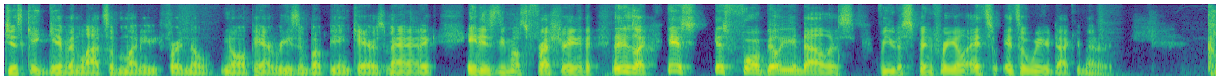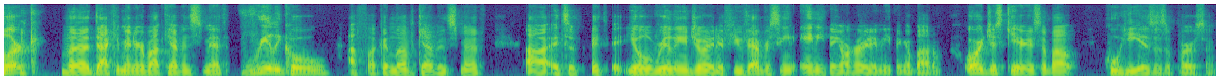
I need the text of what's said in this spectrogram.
just get given lots of money for no no apparent reason but being charismatic. It is the most frustrating thing. They're just like, here's here's four billion dollars for you to spend for your life. it's it's a weird documentary. Clerk, the documentary about Kevin Smith, really cool. I fucking love Kevin Smith. Uh, it's a it, it- you'll really enjoy it if you've ever seen anything or heard anything about him, or just curious about who he is as a person.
